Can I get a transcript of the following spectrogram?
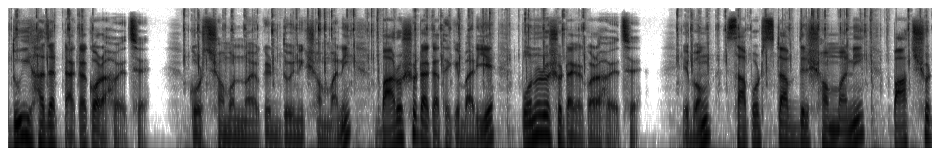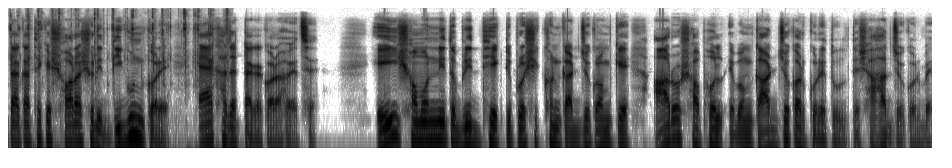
দুই হাজার টাকা করা হয়েছে। কোর্স সমন্বয়কের দৈনিক সম্মানী বারোশো টাকা থেকে বাড়িয়ে পনেরোশো টাকা করা হয়েছে এবং সাপোর্ট স্টাফদের সম্মানী পাঁচশো টাকা থেকে সরাসরি দ্বিগুণ করে এক হাজার টাকা করা হয়েছে। এই সমন্বিত বৃদ্ধি একটি প্রশিক্ষণ কার্যক্রমকে আরও সফল এবং কার্যকর করে তুলতে সাহায্য করবে।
